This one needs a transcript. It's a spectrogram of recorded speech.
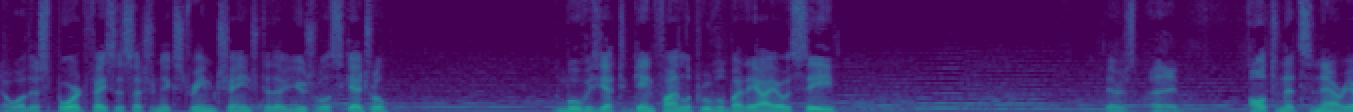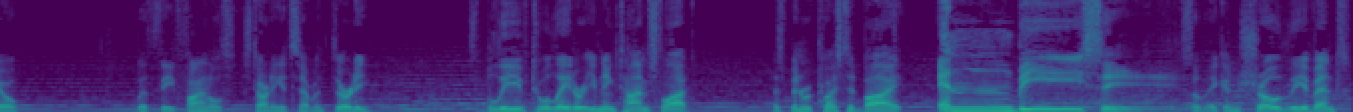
No other sport faces such an extreme change to their usual schedule. The move is yet to gain final approval by the IOC. There's an alternate scenario with the finals starting at 7:30. It's believed to a later evening time slot has been requested by NBC so they can show the event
